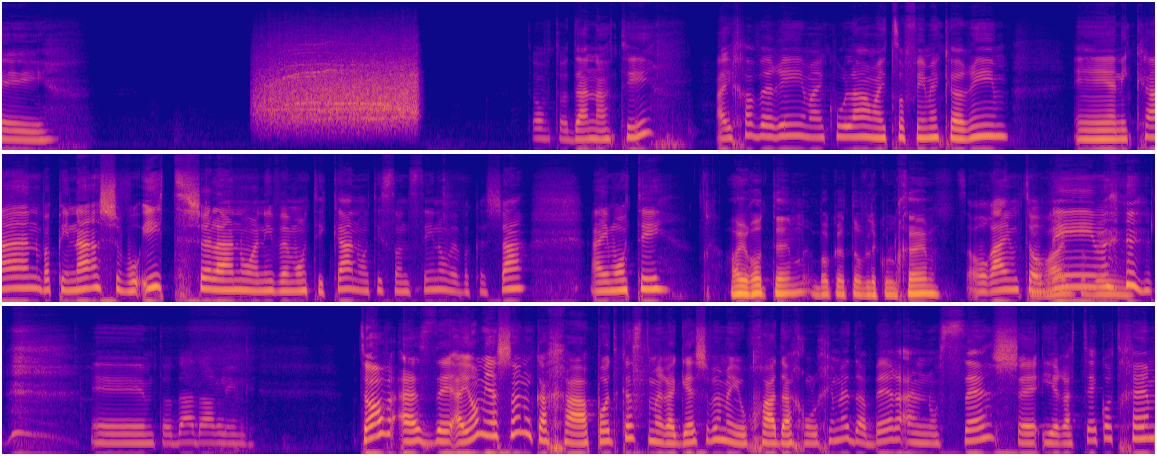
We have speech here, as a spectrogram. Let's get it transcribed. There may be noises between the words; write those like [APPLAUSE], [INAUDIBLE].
היי. טוב, תודה נתי. היי חברים, היי כולם, היי צופים יקרים. אה, אני כאן בפינה השבועית שלנו, אני ומוטי כאן, מוטי סונסינו, בבקשה. היי מוטי. היי רותם, בוקר טוב לכולכם. צהריים טובים. צהריים טובים. [LAUGHS] אה, תודה, darling. טוב, אז uh, היום יש לנו ככה פודקאסט מרגש ומיוחד. אנחנו הולכים לדבר על נושא שירתק אתכם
